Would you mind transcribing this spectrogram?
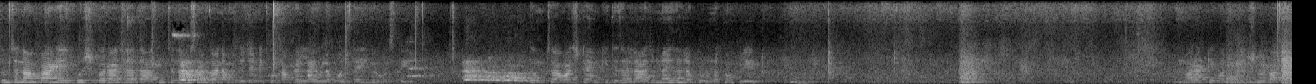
तुमचं नाव काय आहे? पुष्पराज दादा तुमचं नाव सांगा ना म्हणजे जेणेकरून आपल्याला लाईव्हला बोलता येईल व्यवस्थित. तुमचा वॉच टाईम किती झाला? अजून नाही झाला पूर्ण कंप्लीट मराठीवर काका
